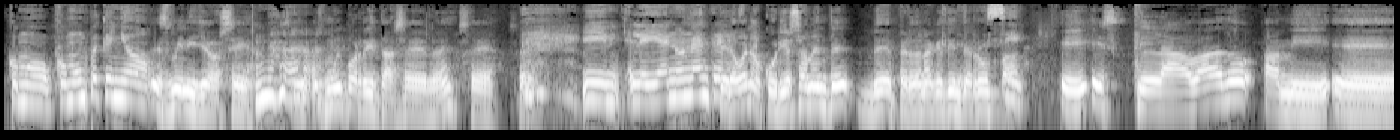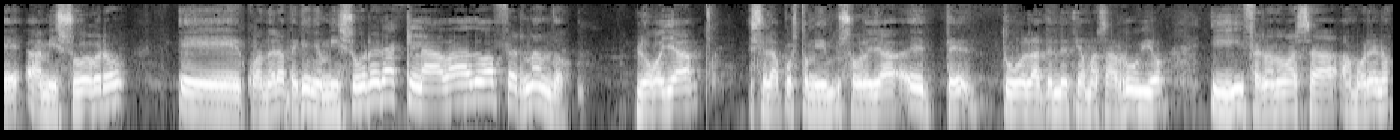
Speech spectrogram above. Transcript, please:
como, como un pequeño. Es mini yo, sí. sí, es muy porritas él, ¿eh? Sí, sí. Y leía en una entrevista. Pero bueno, curiosamente, perdona que te interrumpa, Sí. eh, es clavado a mi, eh, a mi suegro eh, cuando era pequeño. Mi suegro era clavado a Fernando. Luego ya se le ha puesto, mi suegro ya eh, te- tuvo la tendencia más a rubio y Fernando más a, moreno,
